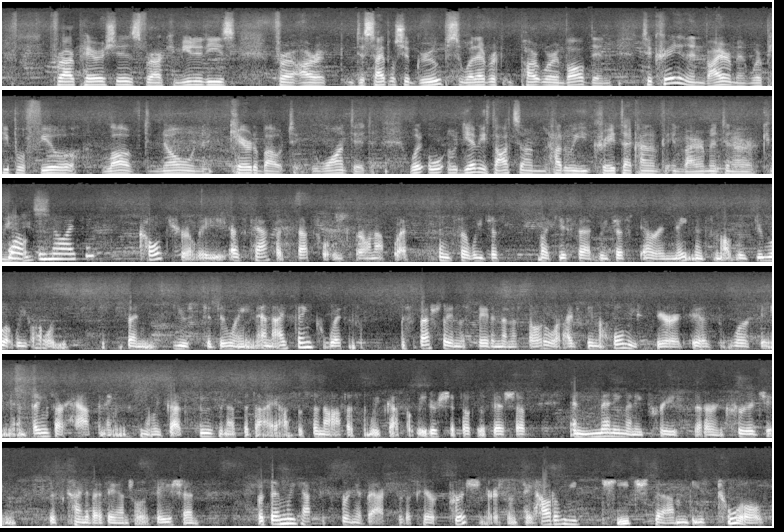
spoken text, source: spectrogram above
for our parishes, for our communities, for our discipleship groups, whatever part we're involved in, to create an environment where people feel loved, known, cared about, wanted. What, what, do you have any thoughts on how do we create that kind of environment in our communities? Well, you know, I think culturally, as Catholics, that's what we've grown up with. And so we just, like you said, we just are in maintenance mode. We do what we've always been used to doing. And I think with especially in the state of Minnesota, what I've seen, the Holy Spirit is working and things are happening. You know, we've got Susan at the diocesan office, and we've got the leadership of the bishop, and many, many priests that are encouraging this kind of evangelization. But then we have to bring it back to the parishioners and say, how do we teach them these tools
